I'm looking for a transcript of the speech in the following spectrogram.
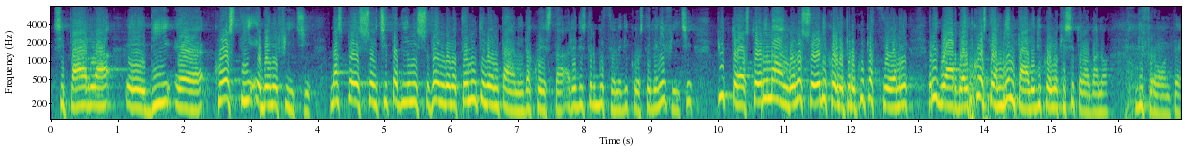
si parla eh, di eh, costi e benefici, ma spesso i cittadini vengono tenuti lontani da questa ridistribuzione di costi e benefici, piuttosto rimangono soli con le preoccupazioni riguardo ai costi ambientali di quello che si trovano di fronte.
